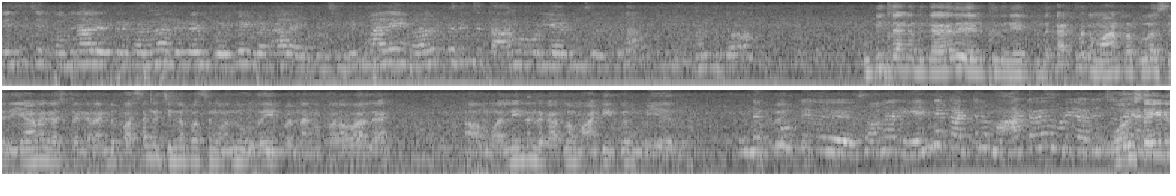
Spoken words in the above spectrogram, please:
பேசி சரி கொஞ்ச நாள் இருக்கிற கொஞ்ச நாள் இருக்கிறேன்னு போய் போய் இவ்வளவு நாள் ஆயிப்போச்சு. இதுக்கு மேலே எங்களால பிரிஞ்சு தாங்க முடியாதுன்னு சொல்லிட்டு தான் வந்துட்டோம். குட்டி தங்கத்துக்காக எடுத்தது நேற்று இந்த கட்டளை மாற்றக்குள்ள சரியான கஷ்டங்க. ரெண்டு பசங்க சின்ன பசங்க வந்து உதவி பண்ணாங்க. பரவாயில்ல. அவங்க வரலைன்னா இந்த கட்டளை மாட்டிருக்க முடியாது. ஒரு சைடு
